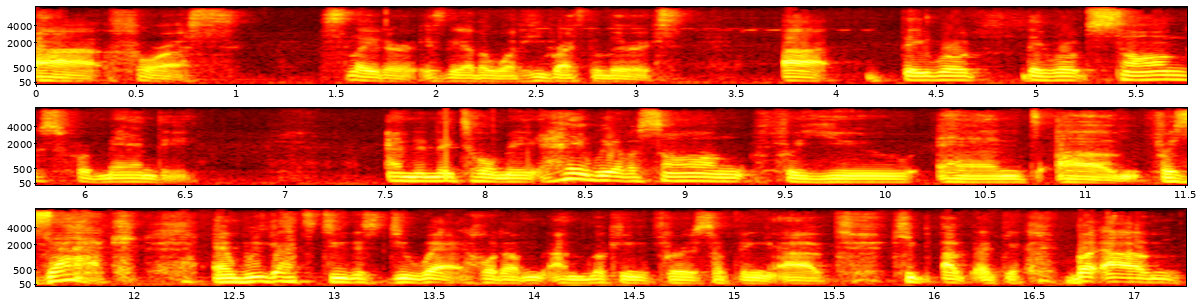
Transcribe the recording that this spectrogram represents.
uh, for us. Slater is the other one. He writes the lyrics. Uh, they wrote they wrote songs for Mandy, and then they told me, "Hey, we have a song for you and um, for Zach, and we got to do this duet." Hold on, I'm looking for something. Uh, keep up, okay. but um,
